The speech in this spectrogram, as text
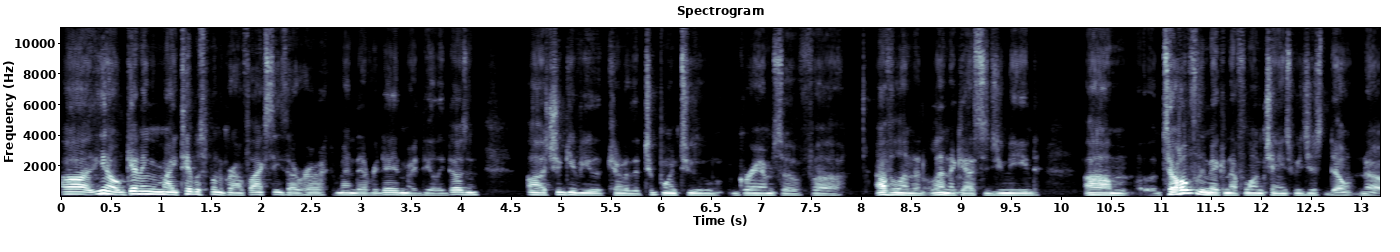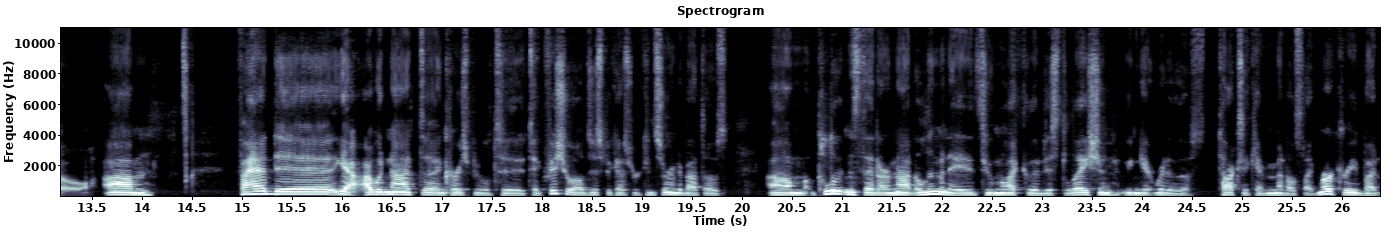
uh, you know, getting my tablespoon of ground flax seeds I recommend every day in my daily dozen uh, should give you kind of the 2.2 grams of uh, alpha linolenic acid you need um, to hopefully make enough long chain. We just don't know. Um, if I had to, yeah, I would not uh, encourage people to take fish oil just because we're concerned about those um, pollutants that are not eliminated through molecular distillation. We can get rid of those toxic heavy metals like mercury, but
